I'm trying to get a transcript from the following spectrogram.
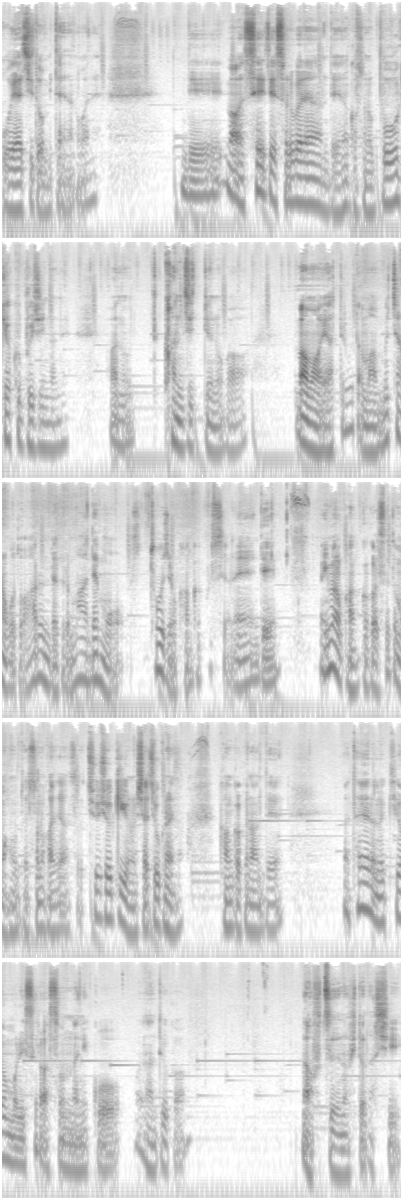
親父道みたいなのがね。で、まあせいぜいそれぐらいなんで、なんかその暴虐無人なね、あの感じっていうのが、まあまあやってることはまあ無茶なことはあるんだけど、まあでも当時の感覚ですよね。で、今の感覚からするとまあ本当にそんな感じなんですよ。中小企業の社長くらいの感覚なんで、平清盛すらそんなにこう、なんていうか、まあ普通の人だし、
